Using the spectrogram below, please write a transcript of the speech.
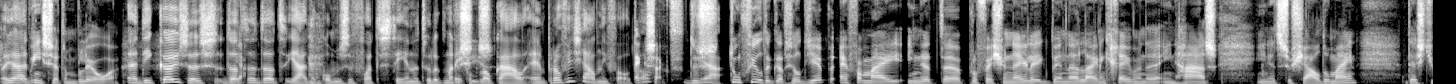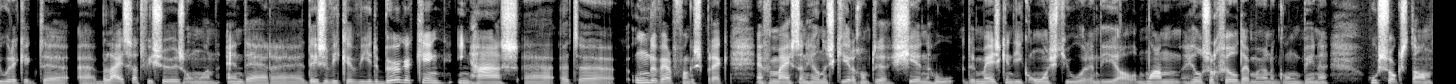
ja, op inzetten blauwen. eh, die keuzes, dat, dat, ja, daar komen ze voor te steken natuurlijk. Maar ik op Precies. lokaal en provinciaal niveau, toch? Exact. Dus toen viel ik dat heel diep. En voor mij in het eh, professionele, ik ben leidinggevende in Haas in het sociaal domein. Daar stuur ik de beleidsadviseurs om. En daar, deze week weer de Burger King in Haas, eh, het eh, onderwerp van gesprek. En voor mij is het dan heel nieuwsgierig om te zien hoe de meesten die ik onstuur en die al man heel zorgvuldig aan de gong binnen, hoe soks dan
